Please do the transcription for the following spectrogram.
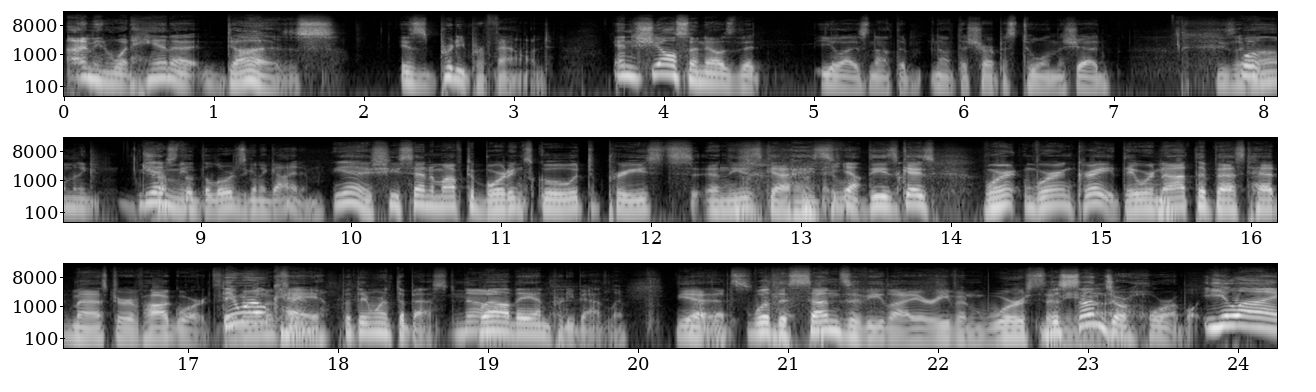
I mean, what Hannah does is pretty profound. And she also knows that Eli's not the not the sharpest tool in the shed. He's like, Well, well, I'm going to yeah, I trust mean- that the Lord's going to guide him. Yeah, she sent him off to boarding school with the priests, and these guys, Yeah. these guys weren't weren't great. They were not the best headmaster of Hogwarts. They were know what I'm okay, but they weren't the best. No. Well, they end pretty badly. Yeah, No, that's well, the sons of Eli are even worse. Than the sons Eli. are horrible. Eli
